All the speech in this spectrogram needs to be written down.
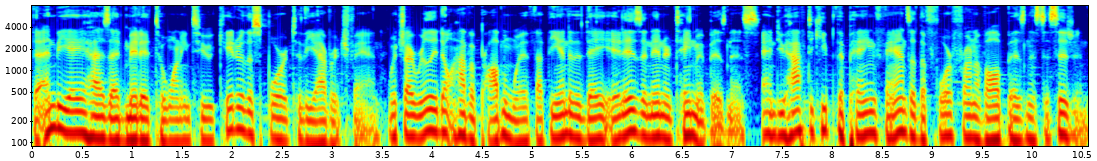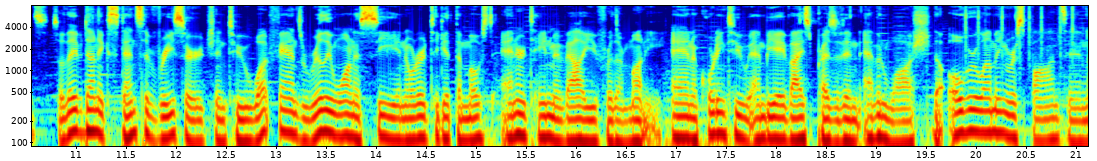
The NBA has admitted to wanting to cater the sport to the average fan, which I really don't have a problem with. At the end of the day, it is an entertainment business, and you have to keep the paying fans at the forefront of all business decisions. So they've done extensive research into what fans really want to see in order to get the most entertainment value for their money. And according to NBA Vice President Evan Wasch, the overwhelming response in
